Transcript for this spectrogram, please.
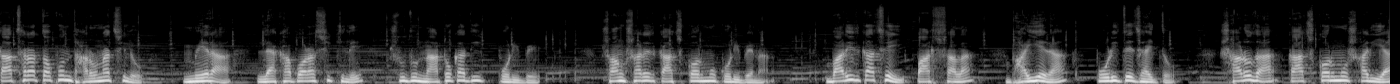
তাছাড়া তখন ধারণা ছিল, মেয়েরা লেখাপড়া শিখিলে শুধু নাটকাদি পড়িবে, সংসারের কাজকর্ম করিবে না। বাড়ির কাছেই পাঠশালা, ভাইয়েরা পড়িতে যাইত, সারদা কাজকর্ম সারিয়া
